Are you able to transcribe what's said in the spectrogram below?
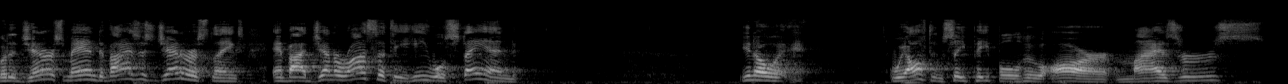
but a generous man devises generous things, and by generosity he will stand. You know, we often see people who are misers,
